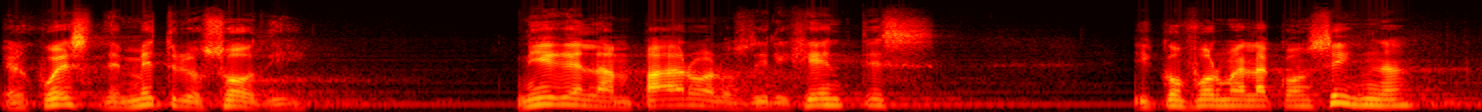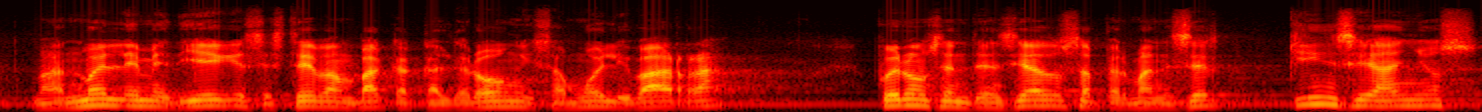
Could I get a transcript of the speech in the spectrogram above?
El juez Demetrio Sodi niega el amparo a los dirigentes y conforme a la consigna, Manuel M. Diegues, Esteban Vaca Calderón y Samuel Ibarra fueron sentenciados a permanecer 15 años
